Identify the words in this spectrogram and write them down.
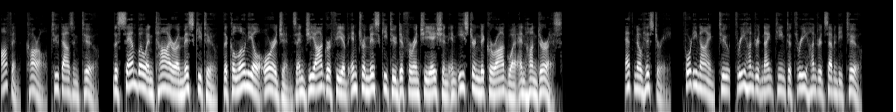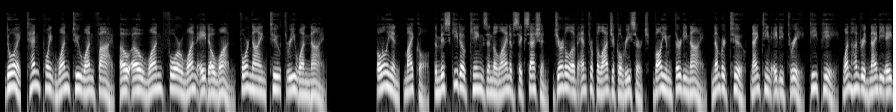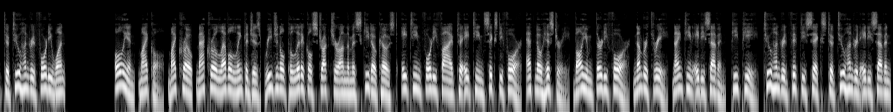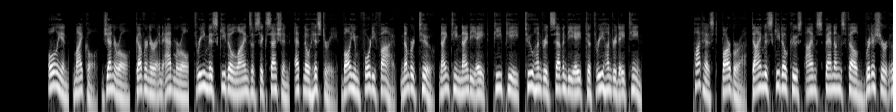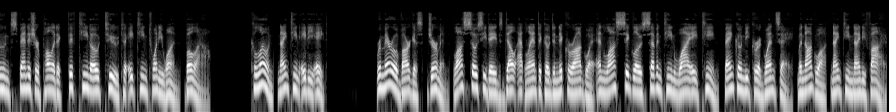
Offen, Karl 2002. The Sambo and Tawira Miskitu, The Colonial Origins and Geography of Intra-Miskitu Differentiation in Eastern Nicaragua and Honduras. Ethnohistory. 49 319–372 doi 10.1215/00141801-49-2-319 Olien, Michael, The Mosquito Kings and the Line of Succession, Journal of Anthropological Research, Volume 39, No. 2, 1983, pp. 198–241 Olien, Michael, Micro, Macro-Level Linkages, Regional Political Structure on the Mosquito Coast, 1845–1864, Ethno-History, Volume 34, No. 3, 1987, pp. 256–287 Olien, Michael, General, Governor and Admiral, Three Mosquito Lines of Succession, Ethno-History, Volume 45, No. 2, 1998, pp. 278–318 Potthast, Barbara, Die Mosquitokust im Spannungsfeld Britischer und Spanischer Politik, 1502–1821, Böhlau. Cologne, 1988 Romero Vargas, German, Las Sociedades del Atlántico de Nicaragua and los siglos 17 y 18, Banco Nicaragüense, Managua, 1995.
